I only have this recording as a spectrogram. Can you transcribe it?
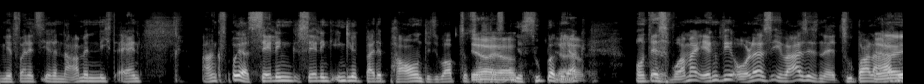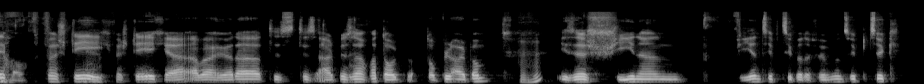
Mir fallen jetzt ihre Namen nicht ein. Angst, oh ja, Selling, Selling England by the Pound ist überhaupt so ja, ja. ihr super Werk. Ja, und das war mir irgendwie alles, ich weiß es nicht, zu balladenhaft. Ja, verstehe ich, verstehe ich, ja. Aber hör da, das, das Album ist auch ein Doppelalbum. Mhm. Ist erschienen 74 oder 75.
